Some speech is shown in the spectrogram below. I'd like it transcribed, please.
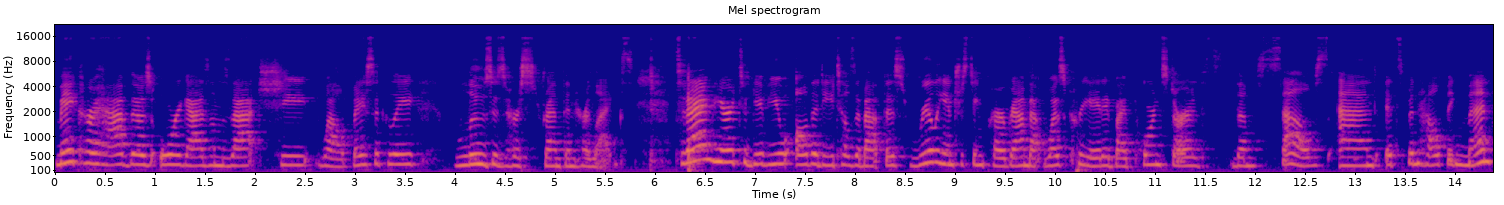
make her have those orgasms that she, well, basically loses her strength in her legs. Today I'm here to give you all the details about this really interesting program that was created by porn stars themselves and it's been helping men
